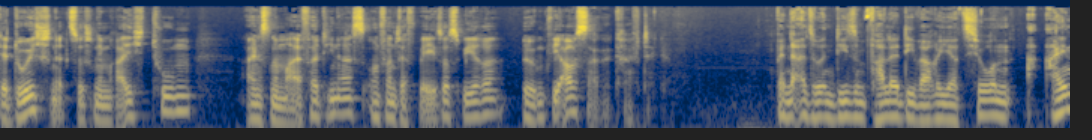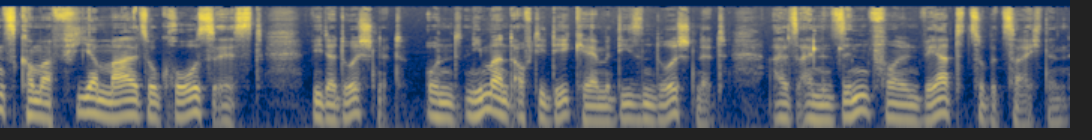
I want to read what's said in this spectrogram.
der Durchschnitt zwischen dem Reichtum eines Normalverdieners und von Jeff Bezos wäre irgendwie aussagekräftig. Wenn also in diesem Falle die Variation 1,4 mal so groß ist wie der Durchschnitt und niemand auf die Idee käme, diesen Durchschnitt als einen sinnvollen Wert zu bezeichnen,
